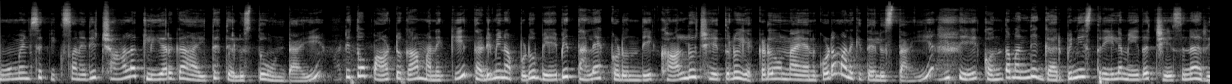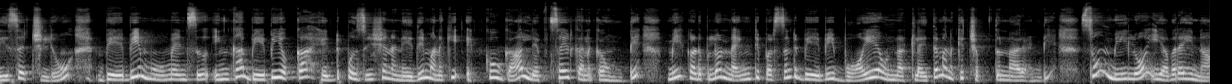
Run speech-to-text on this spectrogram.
మూమెంట్స్ కిక్స్ అనేది చాలా క్లియర్గా అయితే తెలుస్తూ ఉంటాయి. వాటితో పాటుగా మనకి తడిమినప్పుడు బేబీ తల ఎక్కడుంది కాళ్ళు చేతులు ఎక్కడ ఉన్నాయని కూడా మనకి తెలుస్తాయి. అయితే కొంతమంది గర్భిణీ స్త్రీల మీద చేసిన రీసెర్చ్లో బేబీ మూమెంట్స్ ఇంకా బేబీ యొక్క హెడ్ పొజిషన్ అనేది మనకి ఎక్కువగా లెఫ్ట్ సైడ్ కనుక ఉంటే మీ కడుపులో నైంటీ పర్సెంట్ బేబీ బాయే ఉన్నట్లయితే మనకి చెప్తున్నారండి. సో మీలో ఎవరైనా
